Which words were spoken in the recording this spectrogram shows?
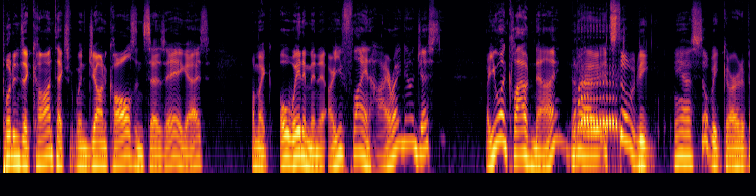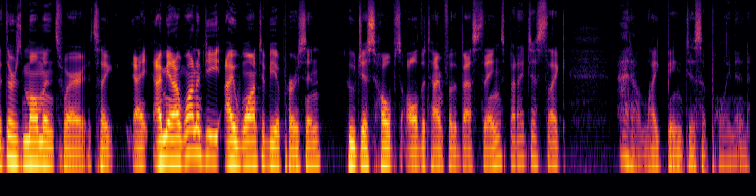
put into context when John calls and says, "Hey guys," I'm like, "Oh wait a minute, are you flying high right now, Justin? Are you on cloud nine? It still would be yeah it'd still be guarded but there's moments where it's like i, I mean i want to be i want to be a person who just hopes all the time for the best things but i just like i don't like being disappointed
